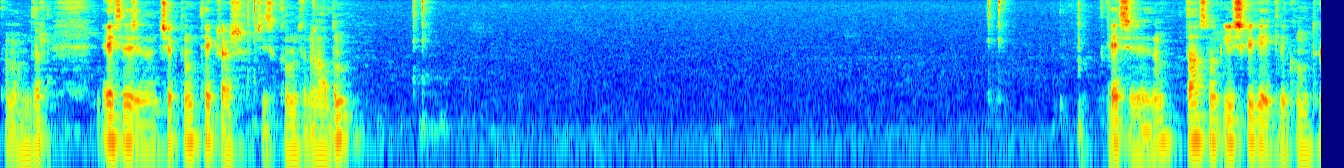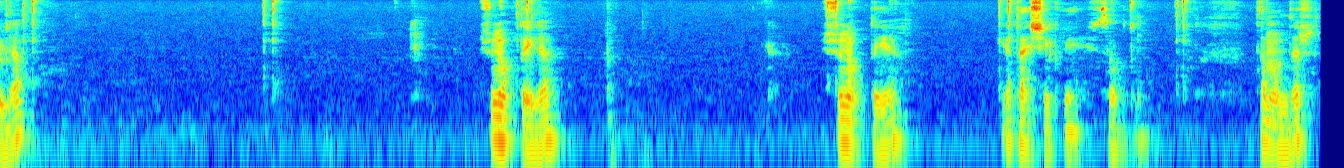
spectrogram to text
tamamdır. ESC'den çıktım. Tekrar çizik komutunu aldım. ESC'den. Daha sonra ilişki ekli komutuyla şu noktayla şu noktayı yatay şekli soktum. Tamamdır.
